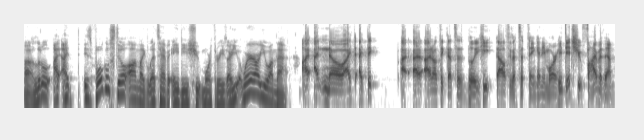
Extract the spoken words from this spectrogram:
a little. I, I is Vogel still on like let's have AD shoot more threes? Are you where are you on that? I, I no, I I think I, I, I don't think that's a really he I don't think that's a thing anymore. He did shoot five of them,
